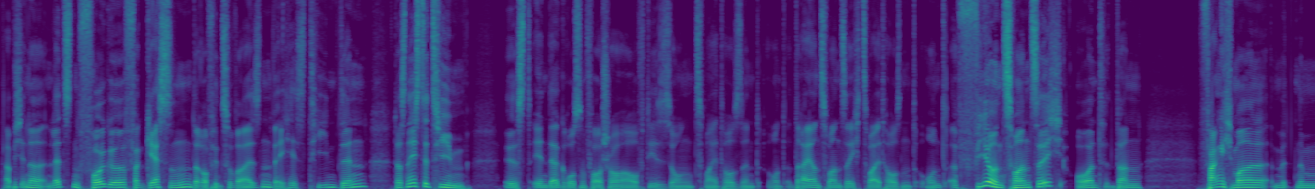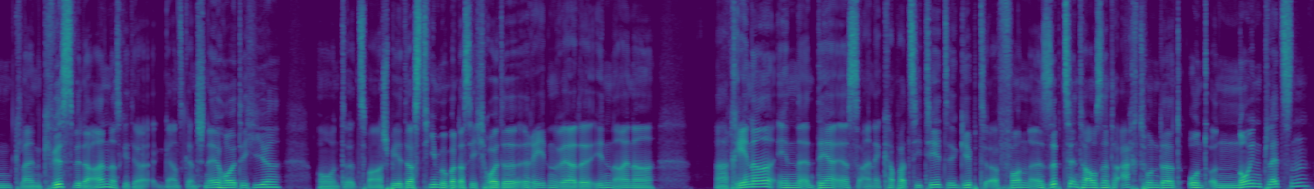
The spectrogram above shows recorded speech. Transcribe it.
Da habe ich in der letzten Folge vergessen, darauf hinzuweisen, welches Team denn das nächste Team ist in der großen Vorschau auf die Saison 2023, 2024. Und dann fange ich mal mit einem kleinen Quiz wieder an. Das geht ja ganz, ganz schnell heute hier. Und äh, zwar spielt das Team, über das ich heute reden werde, in einer Arena, in der es eine Kapazität gibt von 17.809 Plätzen.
